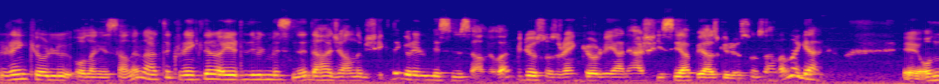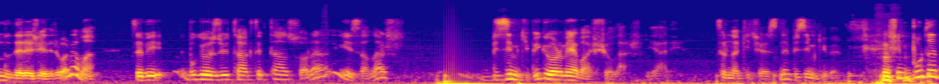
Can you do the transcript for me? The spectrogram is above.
renk körlü olan insanların artık renkleri ayırt edebilmesini, daha canlı bir şekilde görebilmesini sağlıyorlar. Biliyorsunuz renk körlüğü yani her şeyi siyah beyaz görüyorsunuz anlamına gelmiyor. Ee, onun da dereceleri var ama tabii bu gözlüğü taktıktan sonra insanlar bizim gibi görmeye başlıyorlar. Yani tırnak içerisinde bizim gibi. Şimdi burada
